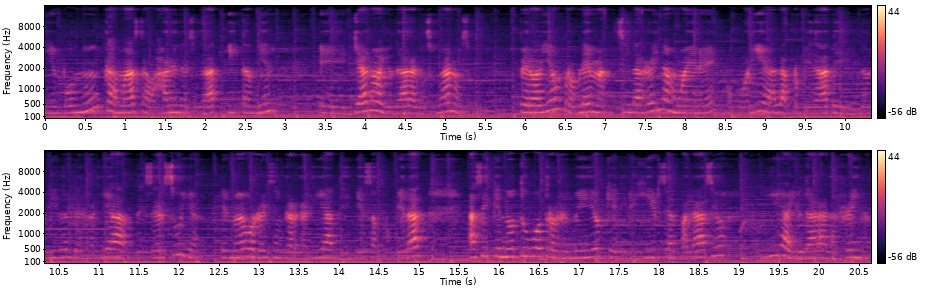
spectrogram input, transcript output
tiempo nunca más trabajar en la ciudad y también eh, ya no ayudar a los humanos. Pero había un problema, si la reina muere o moría, la propiedad de Dolittle dejaría de ser suya. El nuevo rey se encargaría de esa propiedad, así que no tuvo otro remedio que dirigirse al palacio y ayudar a la reina.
